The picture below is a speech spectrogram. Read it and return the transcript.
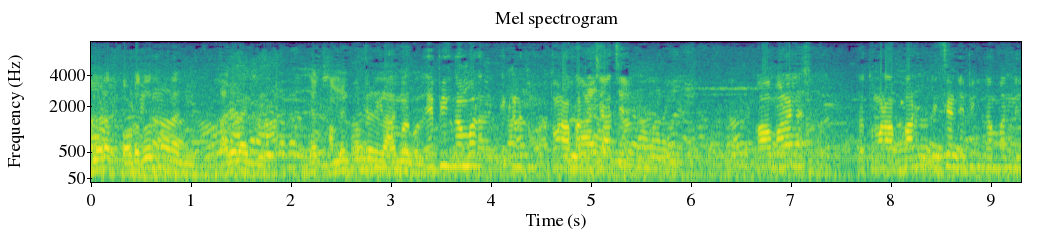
দুটা ফটো তোল না রাজীব কাজে লাগবে। যা সামনে সামনে লাগে। এপিক নাম্বার এখানে তোমার- তোমার আব্বার কাছে আছে। বাবা মারা গেছে। তা তোমার আব্বার রিসেন্ট এপিক নাম্বার নেই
